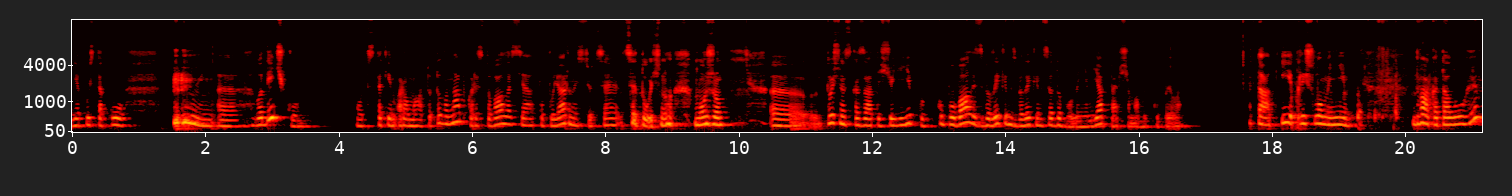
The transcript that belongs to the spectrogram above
якусь таку е, водичку, от з таким ароматом, то вона б користувалася популярністю. Це, це точно можу точно сказати, що її купували з великим з великим задоволенням. Я перша, мабуть, купила. Так, і прийшло мені два каталоги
